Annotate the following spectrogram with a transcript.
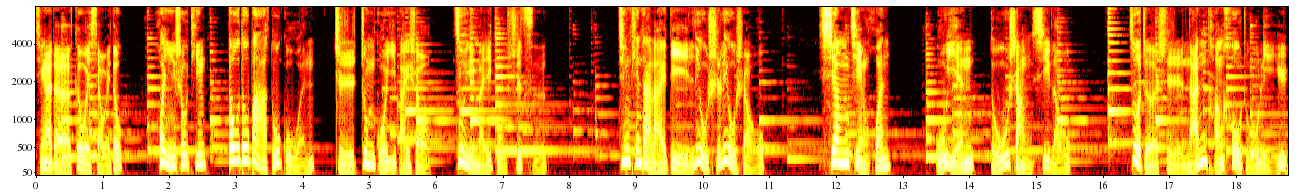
亲爱的各位小围兜，欢迎收听兜兜爸读古文之中国一百首最美古诗词。今天带来第六十六首《相见欢》，无言独上西楼。作者是南唐后主李煜。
